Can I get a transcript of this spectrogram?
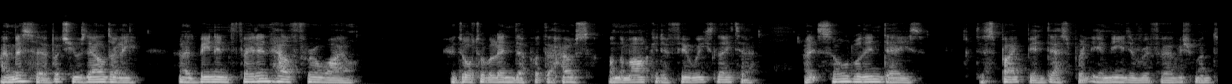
I miss her, but she was elderly and had been in failing health for a while. Her daughter Belinda put the house on the market a few weeks later, and it sold within days, despite being desperately in need of refurbishment.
